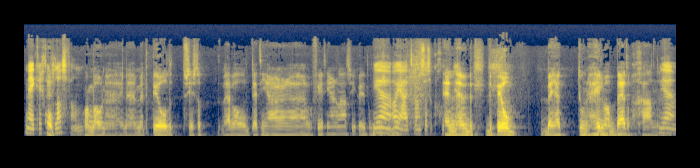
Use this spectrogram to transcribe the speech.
Nee, ik kreeg er echt last van. Hormonen. En eh, met de pil, dat, sinds dat... We hebben al 13 jaar, eh, of 14 jaar relatie, ik weet het ondertussen Ja, oh ja, trouwens, dat is ook goed. En ja. de, de pil ben jij toen helemaal bad op gegaan. ja.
